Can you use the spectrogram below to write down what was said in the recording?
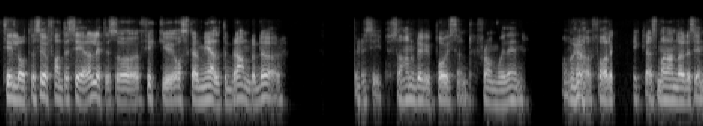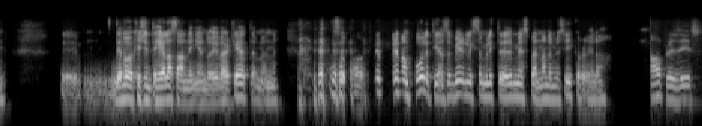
tillåter sig att fantisera lite så fick ju Oscar mjältebrand och dör. I princip. Så han blev ju poisoned from within. Av ja. farliga partiklar som han andades in. Eh, det var kanske inte hela sanningen då i verkligheten men så brer man på lite grann så blir det liksom lite mer spännande musik av det hela. Ja precis.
